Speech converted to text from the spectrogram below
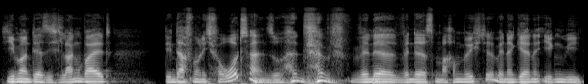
Jemand, der sich langweilt, den darf man nicht verurteilen. So, wenn er, wenn er das machen möchte, wenn er gerne irgendwie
